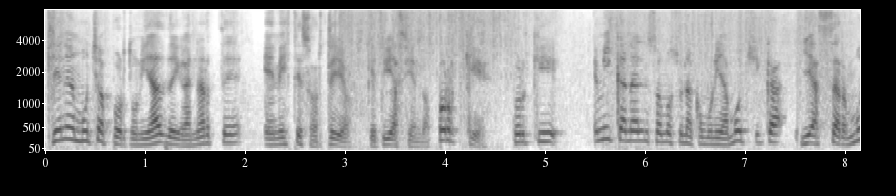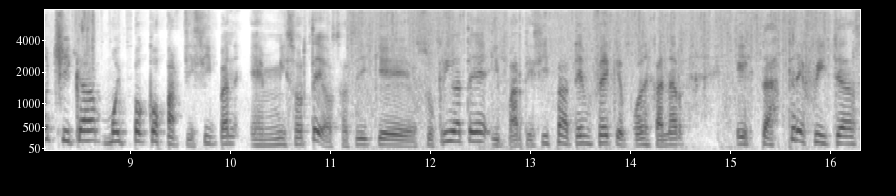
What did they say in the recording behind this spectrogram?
tienen mucha oportunidad de ganarte en este sorteo que estoy haciendo. ¿Por qué? Porque en mi canal somos una comunidad muy chica y a ser muy chica, muy pocos participan en mis sorteos. Así que suscríbete y participa, ten fe que puedes ganar estas tres fichas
